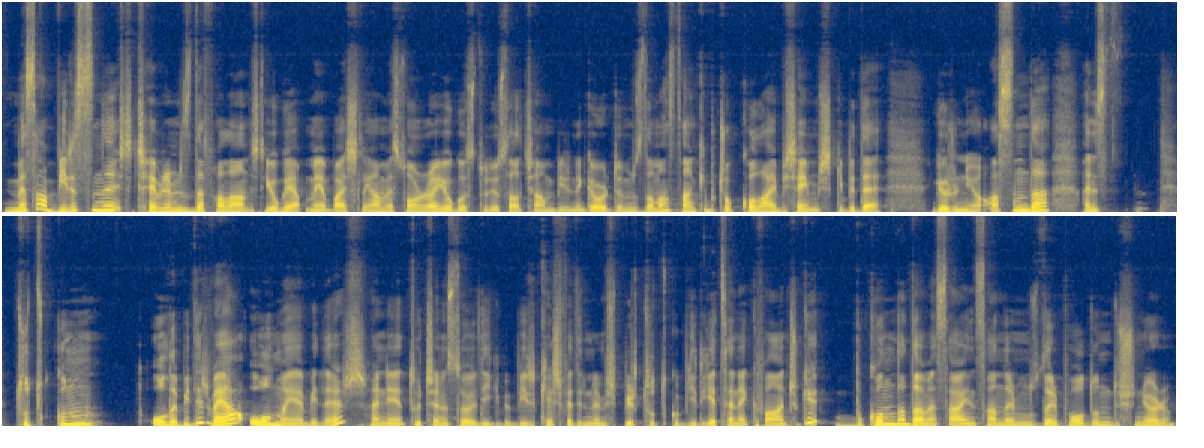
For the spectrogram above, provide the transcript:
Mesela birisini işte çevremizde falan işte yoga yapmaya başlayan ve sonra yoga stüdyosu açan birini gördüğümüz zaman sanki bu çok kolay bir şeymiş gibi de görünüyor. Aslında hani tutkun olabilir veya olmayabilir. Hani Tuğçe'nin söylediği gibi bir keşfedilmemiş bir tutku, bir yetenek falan. Çünkü bu konuda da mesela insanların muzdarip olduğunu düşünüyorum.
